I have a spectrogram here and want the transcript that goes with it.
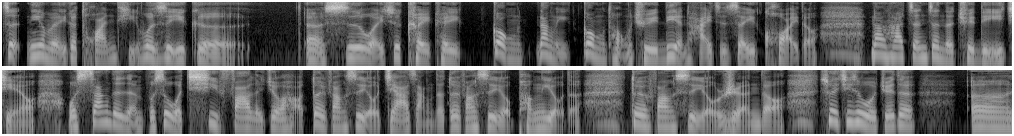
这你有没有一个团体或者是一个呃思维是可以可以。共让你共同去练孩子这一块的，让他真正的去理解哦。我伤的人不是我气发了就好，对方是有家长的，对方是有朋友的，对方是有人的。所以其实我觉得，呃，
